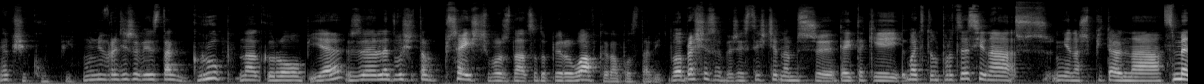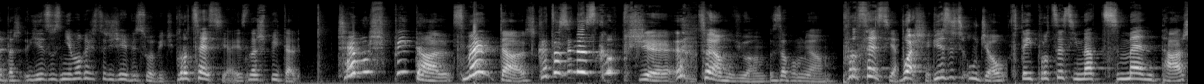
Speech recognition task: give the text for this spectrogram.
Jak się kupi? U mnie w Radziszowie jest tak grób na grobie, że ledwo się tam przejść można, co dopiero ławkę tam postawić. Wyobraźcie sobie, że jesteście na mszy, tej takiej, macie tą procesję na, sz- nie na szpital, na cmentarz. Jezus, nie mogę się to dzisiaj wysłowić. Procesja jest na szpital. Czemu szpital? Cmentarz! Katarzyna, skup się! Co ja mówiłam? Zapomniałam. Procesja! Właśnie! Bierzesz udział w tej procesji na cmentarz.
